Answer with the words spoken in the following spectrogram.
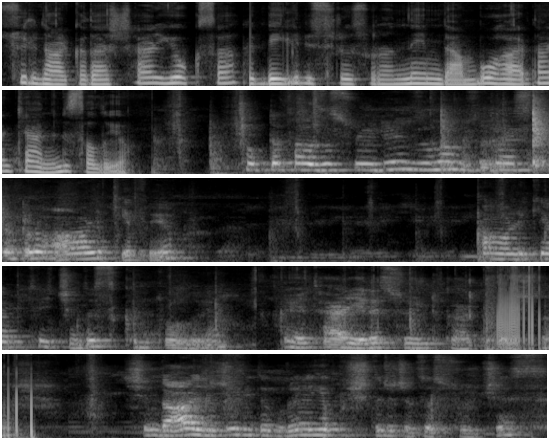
sürün arkadaşlar. Yoksa belli bir süre sonra nemden, buhardan kendini salıyor. Çok da fazla sürdüğün zaman bu sefer strafora ağırlık yapıyor. Ağırlık yaptığı için de sıkıntı oluyor. Evet her yere sürdük arkadaşlar. Şimdi ayrıca bir de buraya yapıştırıcı da süreceğiz.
